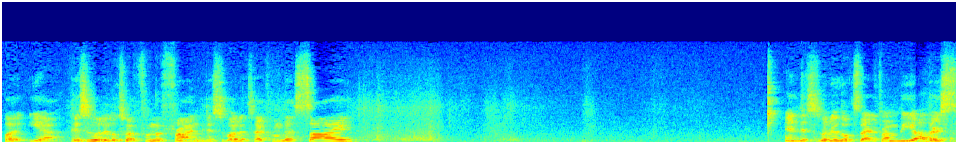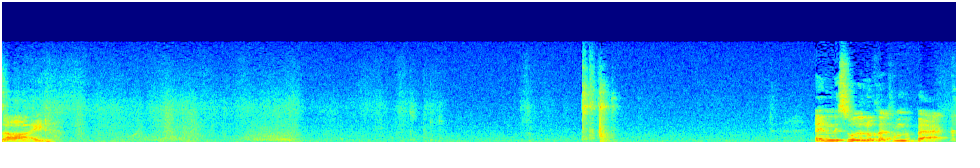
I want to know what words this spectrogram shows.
but yeah this is what it looks like from the front. This is what it looks like from the side and this is what it looks like from the other side. And this is what it looks like from the back.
